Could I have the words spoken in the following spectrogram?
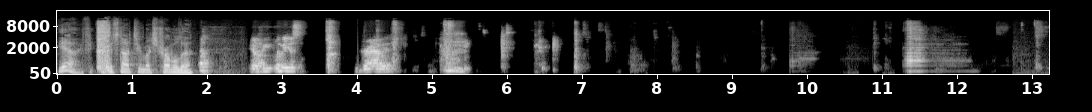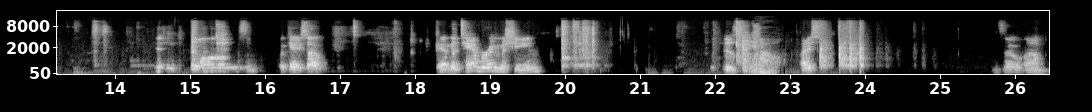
Yeah. If, if it's not too much trouble to. Let, me, let me just grab it. Okay, so we have the tambourine machine, which is Wow. nice. And so um,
